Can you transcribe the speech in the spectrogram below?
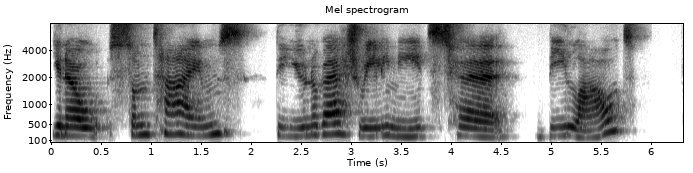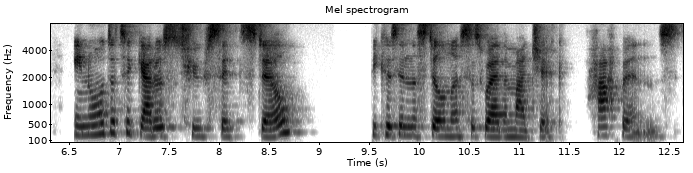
You know, sometimes the universe really needs to be loud in order to get us to sit still, because in the stillness is where the magic happens.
